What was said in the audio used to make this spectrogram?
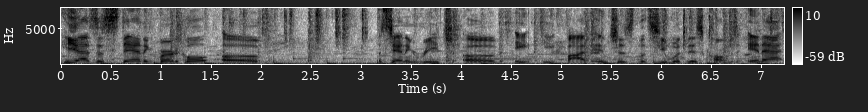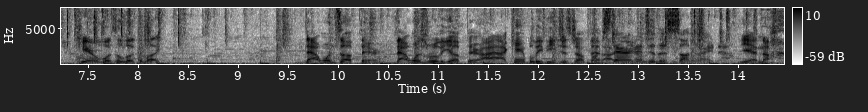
he has a standing vertical of a standing reach of 8 feet 5 inches. Let's see what this comes in at. Kieran, what's it looking like? That one's up there. That one's really up there. I, I can't believe he just jumped that. I'm high, staring honest into the sun right now. Yeah, no.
